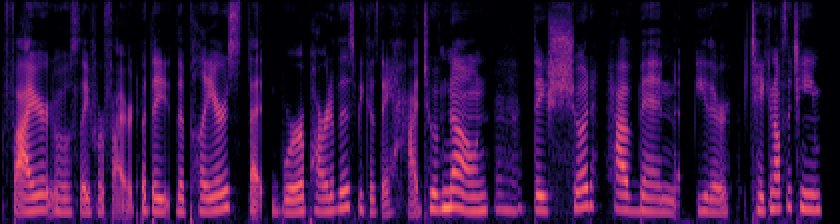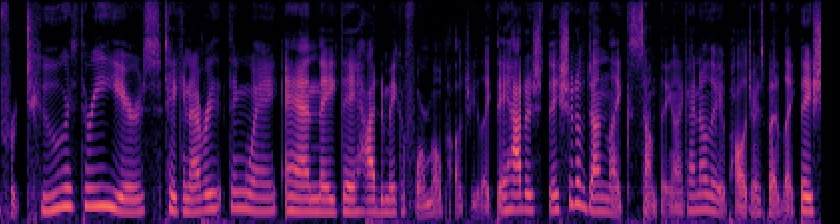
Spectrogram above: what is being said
fired. Well, they were fired, but they the players that were a part of this because they had to have known, mm-hmm. they should have been either taken off the team for two or three years, taken everything away, and they they had to make a formal apology. Like they had to, they should have done like something. Like I know they apologized, but like they should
